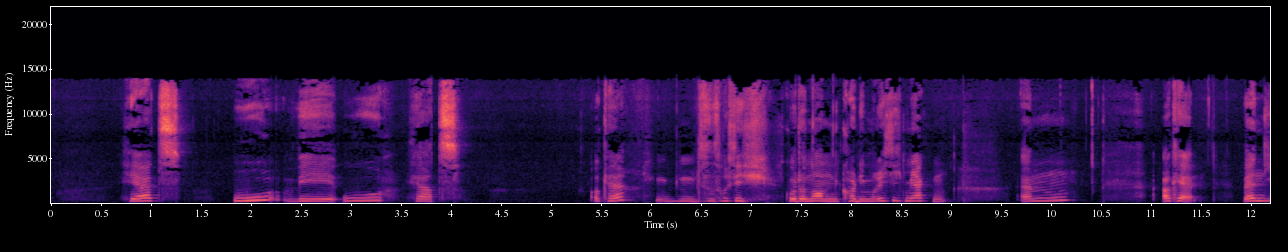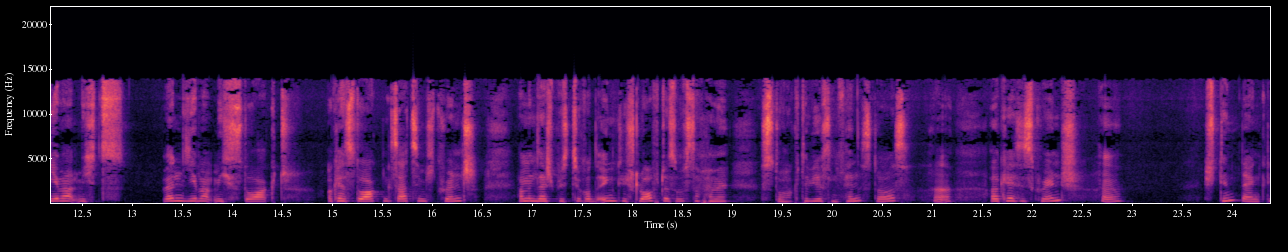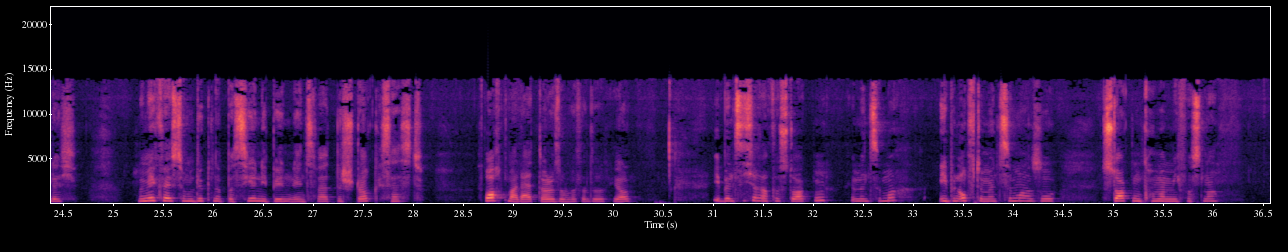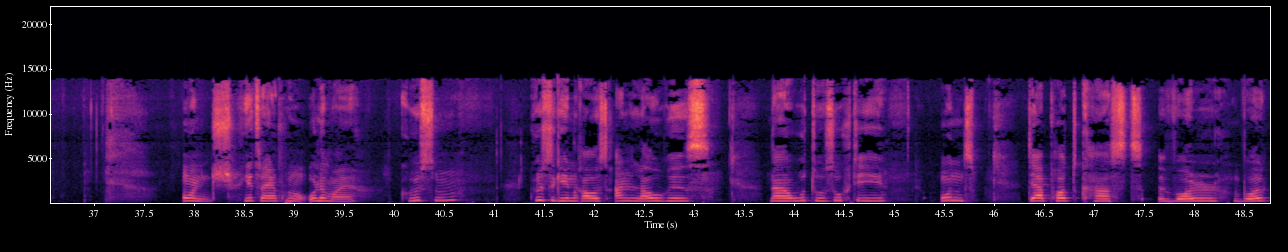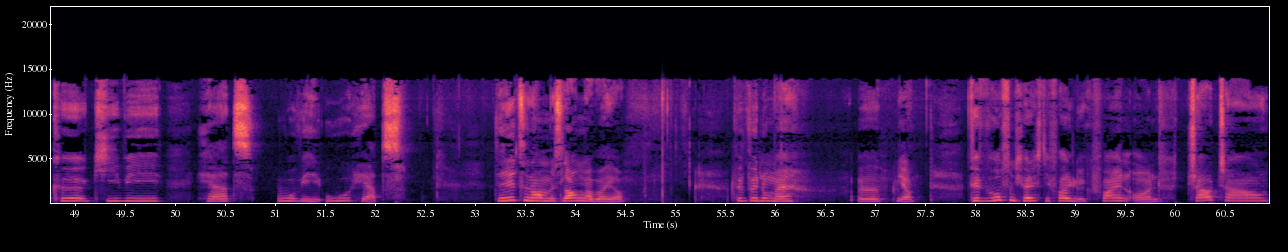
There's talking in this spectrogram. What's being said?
Herz, U, W, U, Herz. Okay, das ist richtig guter Name, den kann ich mir richtig merken. Ähm, okay, wenn jemand mich, wenn jemand mich stalkt, Okay, stalken ist auch ziemlich cringe. Wenn man zum Beispiel gerade irgendwie schlaft, ist, dann haben wir stalkt wie aus dem Fenster aus. Okay, es ist cringe. Stimmt eigentlich. Bei mir kann es zum Glück nicht passieren. Ich bin im zweiten Stock. Das heißt, braucht mal Leute oder sowas. Also, ja. Ich bin sicherer vor Stalken in meinem Zimmer. Ich bin oft in meinem Zimmer, also stalken kann man mich fast noch. Und jetzt werde ich einfach nur alle mal grüßen. Grüße gehen raus an Lauris, Naruto Suchti und der Podcast Woll, Wolke, Kiwi, Herz, UWU, Herz. Der letzte Name ist lang, aber ja. Wir würden mal, äh, ja. Wir hoffen, euch hat die Folge gefallen und ciao, ciao.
